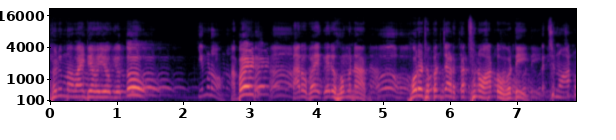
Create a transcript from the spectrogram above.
ઘણીમાં વાંઢે વયો ગયો તો. કેમણો. તારો ભાઈ કર્યો હોમનાથ. હોરઠ પંચાળ કચ્છનો આટો વઢી. કચ્છનો આટો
